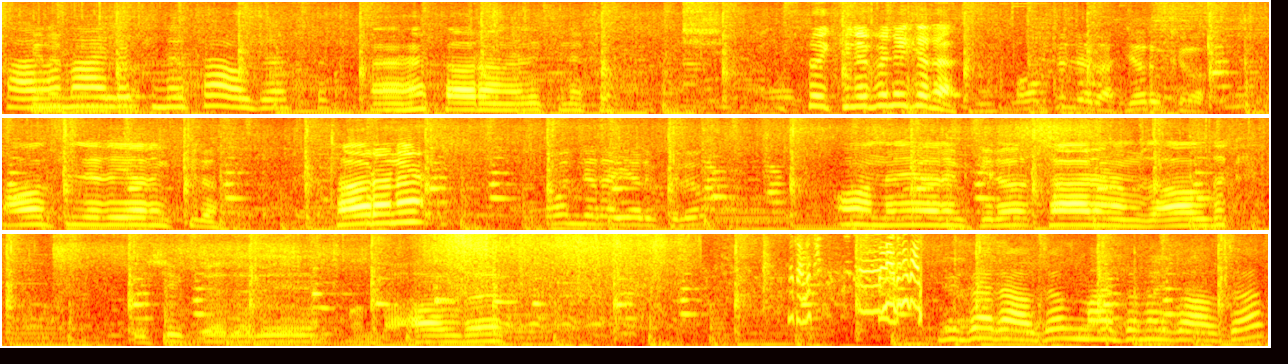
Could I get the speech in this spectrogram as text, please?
Tarhanayla künefe alacaktık. Hı hı tarhaneli künefe. Usta künefe ne kadar? 6 lira yarım kilo. 6 lira yarım kilo. Tarhana 10 lira yarım kilo. 10 lira yarım kilo. Tarhanamızı aldık. Teşekkür ederim. Onu da aldık. Biber alacağız, maydanoz alacağız.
